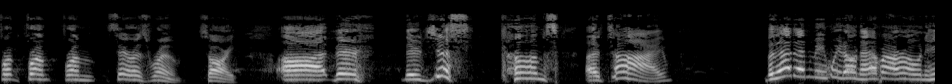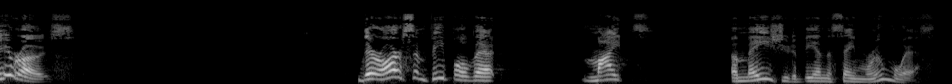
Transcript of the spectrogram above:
from, from, from Sarah's room. Sorry. Uh, there, there just comes a time, but that doesn't mean we don't have our own heroes. There are some people that might amaze you to be in the same room with.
